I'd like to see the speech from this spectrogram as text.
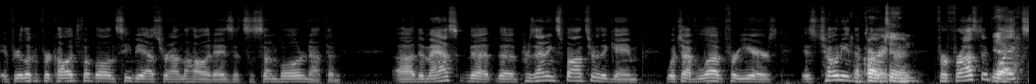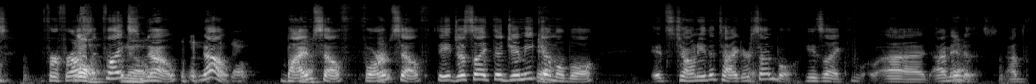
if you're looking for college football and CBS around the holidays, it's the Sun Bowl or nothing. Uh, the mask, the the presenting sponsor of the game, which I've loved for years, is Tony the A Tiger. cartoon. For Frosted Yeah. Flakes, for Frosted No, Flakes, no. no, no, No. by Yeah. himself for himself, He- just like the Jimmy Yeah. Kimmel Bowl. It's Tony the Tiger Sun Bowl. He's like, uh, I'm into this. I've,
